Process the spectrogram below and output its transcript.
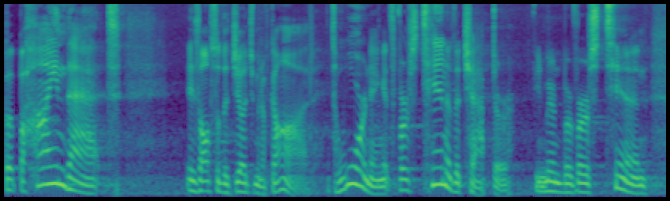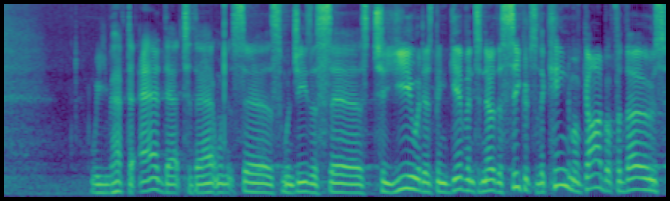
But behind that is also the judgment of God. It's a warning. It's verse 10 of the chapter. If you remember verse 10, we have to add that to that when it says, when Jesus says, To you it has been given to know the secrets of the kingdom of God, but for those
